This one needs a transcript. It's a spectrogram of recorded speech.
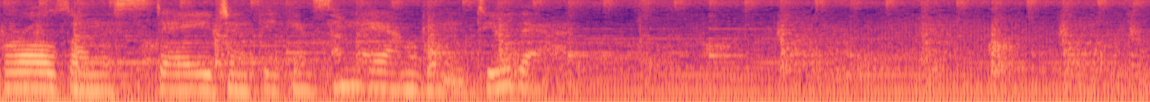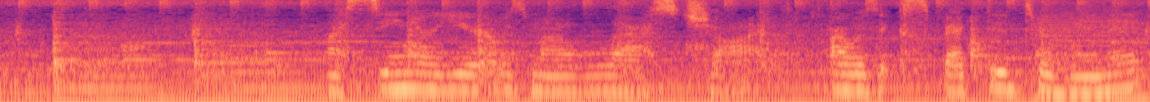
girls on the stage and thinking, someday I'm going to do that. My senior year, it was my last shot. I was expected to win it.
